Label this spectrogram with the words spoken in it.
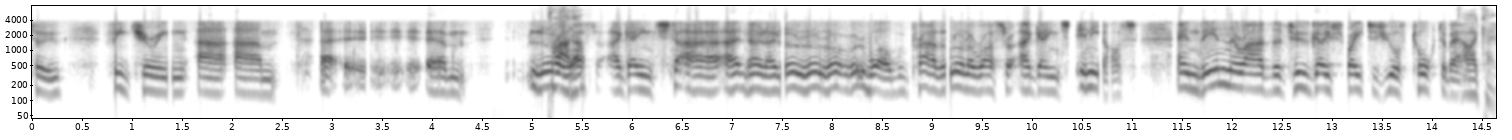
two, featuring uh, um, uh, uh um, Luna Prada. Rossa against uh, uh, no no well Prada Luna Rossa against Ineos, and then there are the two ghost races you have talked about. Okay.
